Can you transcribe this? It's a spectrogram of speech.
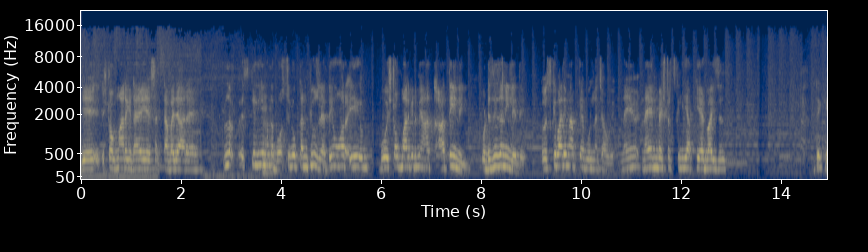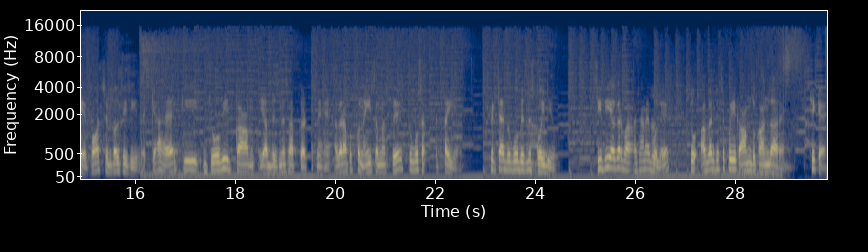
ये स्टॉक मार्केट है ये सट्टा बाज़ार है। मतलब इसके लिए मतलब बहुत से लोग कंफ्यूज रहते हैं और एक वो स्टॉक मार्केट में आ, आते ही नहीं वो डिसीज़न ही लेते। तो इसके बारे में आप क्या बोलना चाहोगे? नए नए इन्वेस्टर्स के लिए आपकी एडवाइस देखिए बहुत सिंपल सी चीज़ है। क्या है कि जो भी काम या बिज़नेस आप करते हैं अगर आप उसको नहीं समझते तो वो सट्टा ही। है फिर चाहे वो बिज़नेस कोई भी हो। सीधी अगर भाषा में बोले तो अगर जैसे कोई एक आम दुकानदार है ठीक है?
